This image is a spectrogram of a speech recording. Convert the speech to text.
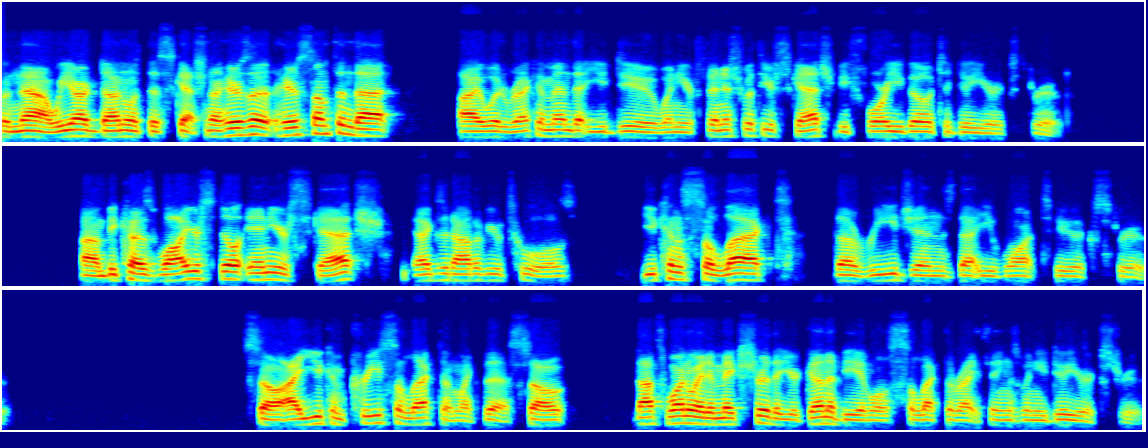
So now we are done with this sketch. Now here's a here's something that I would recommend that you do when you're finished with your sketch before you go to do your extrude. Um, because while you're still in your sketch, exit out of your tools, you can select the regions that you want to extrude. So I, you can pre-select them like this. So that's one way to make sure that you're going to be able to select the right things when you do your extrude.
